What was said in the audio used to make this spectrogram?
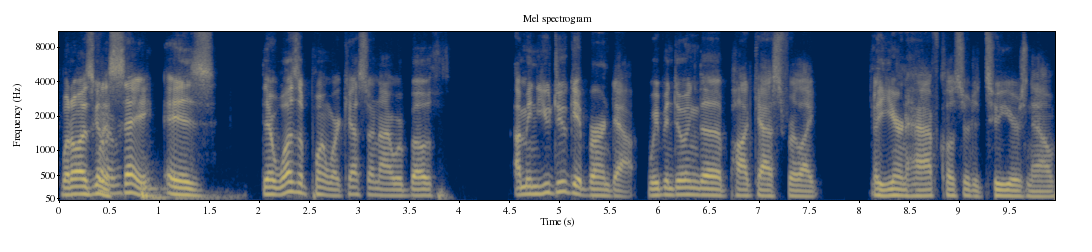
what I was gonna Whatever. say is there was a point where Kessler and I were both. I mean, you do get burned out. We've been doing the podcast for like a year and a half, closer to two years now.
